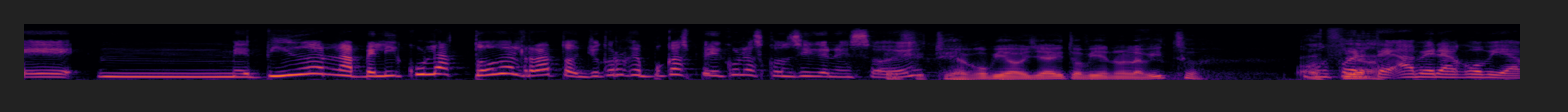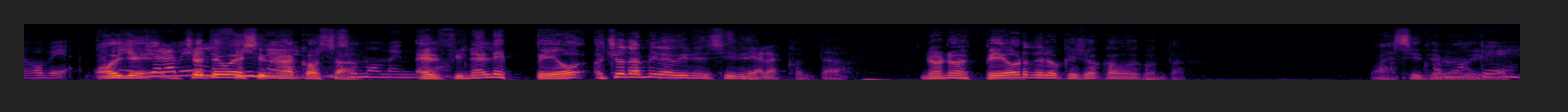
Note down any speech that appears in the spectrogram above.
eh, mm, metido en la película todo el rato. Yo creo que pocas películas consiguen eso, Pero si ¿eh? estoy agobiado ya y todavía no la he visto. Muy Hostia. fuerte. A ver, agobia, agobia. También, Oye, la vi yo en te voy a decir una cosa. El final es peor. Yo también la vi en el Ya cine. la has contado. No, no, es peor de lo que yo acabo de contar. Así te lo ¿Cómo digo.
